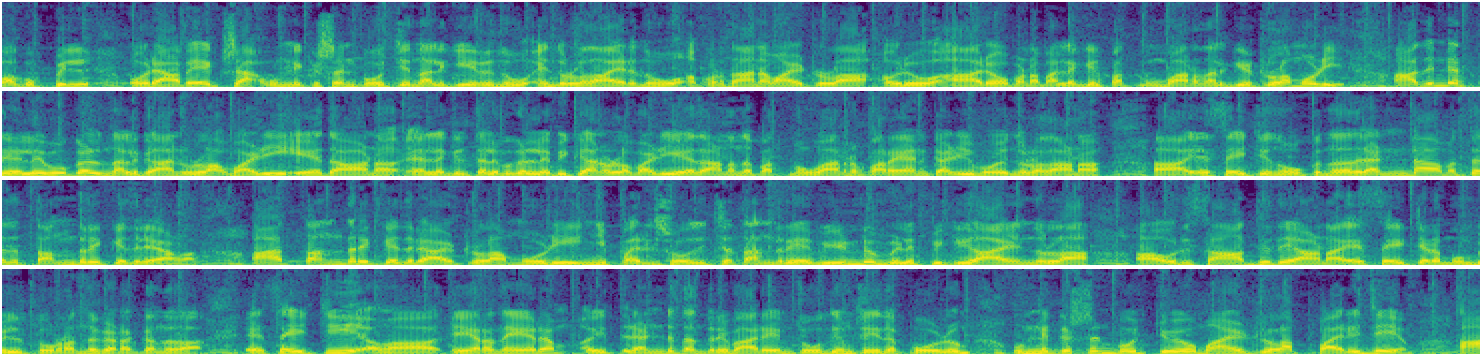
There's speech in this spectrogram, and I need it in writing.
വകുപ്പിൽ ഒരു അപേക്ഷ ഉണ്ണികൃഷ്ണൻ പോറ്റി നൽകിയിരുന്നു എന്നുള്ളതായിരുന്നു പ്രധാനമായിട്ടുള്ള ഒരു ആരോപണം അല്ലെങ്കിൽ പത്മകുമാർ നൽകിയിട്ടുള്ള മൊഴി. അതിന്റെ തെളിവുകൾ നൽകാനുള്ള വഴി ഏതാണ്? അല്ലെങ്കിൽ തെളിവുകൾ ലഭിക്കാനുള്ള വഴി ഏതാണെന്ന് പത്മകുമാറിന് പറയാൻ കഴിയുമോ എന്നുള്ളതാണ് എസ് ഐ ടി നോക്കുന്നത്. രണ്ടാമത്തേത് തന്ത്രിക്കെതിരെയാണ്. ആ തന്ത്രിക്കെതിരായിട്ടുള്ള മൊഴി ഇനി പരിശോധിച്ച് തന്ത്രിയെ വീണ്ടും വിളിപ്പിക്കുക എന്നുള്ള ഒരു സാധ്യതയാണ് എസ് ഐ ടിയുടെ മുമ്പിൽ തുറന്നു കിടക്കുന്നത്. എസ് ഐ ടി ഏറെ നേരം രണ്ട് തന്ത്രിമാരെയും ചോദ്യം ചെയ്തപ്പോഴും ഉണ്ണികൃഷ്ണൻ പോറ്റിയുമായിട്ടുള്ള പരിചയം ആ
